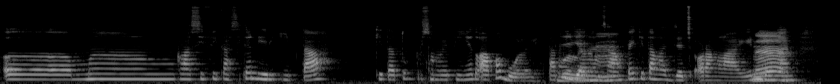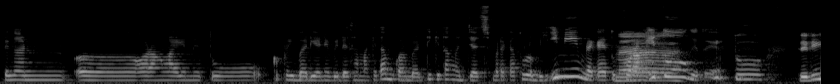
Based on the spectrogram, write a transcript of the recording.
eh, mengklasifikasikan diri kita kita tuh personality-nya tuh apa boleh tapi Boleh, jangan hmm. sampai kita ngejudge orang lain Nah. dengan dengan eh, orang lain itu kepribadiannya beda sama kita bukan berarti kita ngejudge mereka tuh lebih ini mereka itu kurang Nah, itu gitu ya Itu. Jadi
